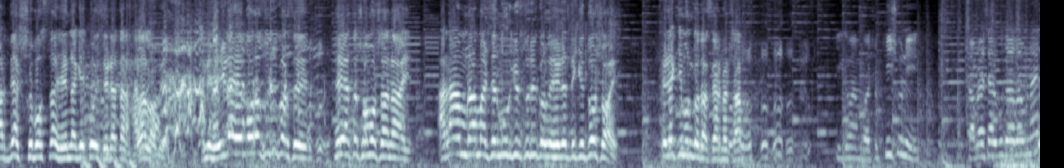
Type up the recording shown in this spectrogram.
আর দেড়শো বস্তা হে নাকি কইছে এটা তার হালাল হবে। মানে হেইটা হে বড় চুরি করছে হে এত সমস্যা নাই। আর আমরা মাসের মুরগির চুরি করলে হেটার দিকে দোষ হয়। এটা কেমন কথা চেয়ারম্যান সাহেব? কি গো বয়স কি শুনি? সবাই স্যার বুঝা নাই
